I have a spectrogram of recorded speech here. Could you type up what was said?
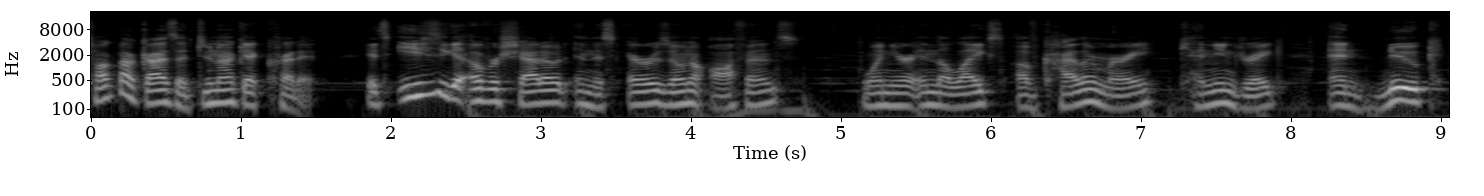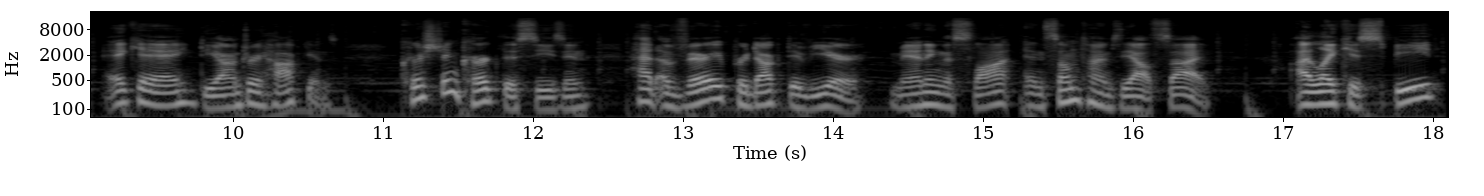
Talk about guys that do not get credit. It's easy to get overshadowed in this Arizona offense when you're in the likes of Kyler Murray, Kenyan Drake, and Nuke, aka DeAndre Hopkins. Christian Kirk this season had a very productive year, manning the slot and sometimes the outside. I like his speed.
